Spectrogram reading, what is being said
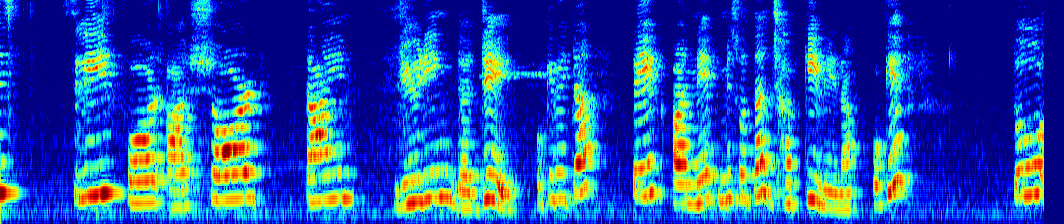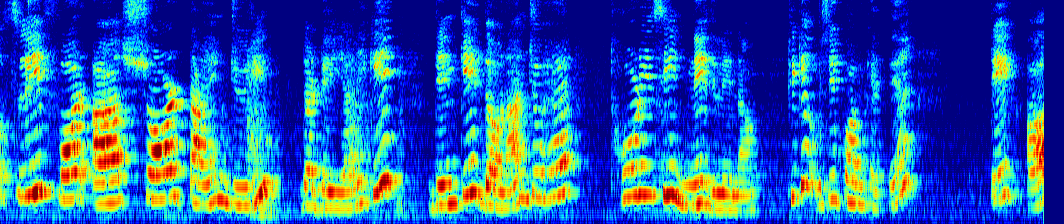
is sleep for a short time during the day okay बेटा? टेक अ नेप मिस होता है झपकी लेना। ओके? तो sleep for a short time during the day यानी कि दिन के दौरान जो है, थोड़ी सी नींद लेना। ठीक है? उसी को हम कहते हैं take a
